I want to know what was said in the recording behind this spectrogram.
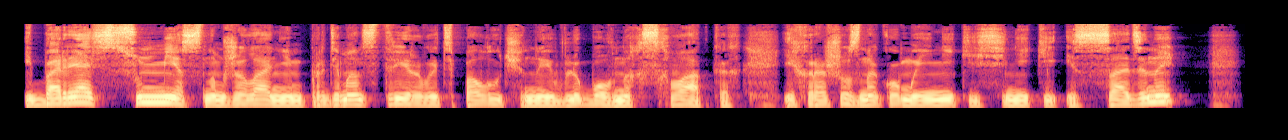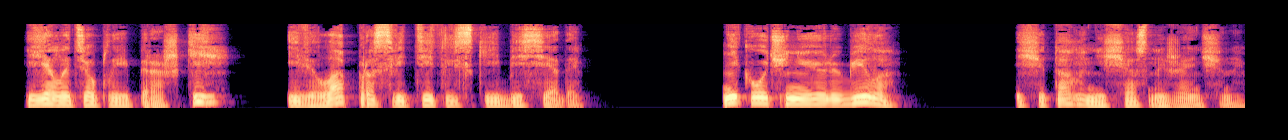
и, борясь с уместным желанием продемонстрировать полученные в любовных схватках и хорошо знакомые Нике синяки и ссадины, ела теплые пирожки и вела просветительские беседы. Ника очень ее любила и считала несчастной женщиной.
